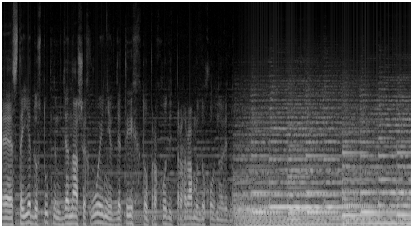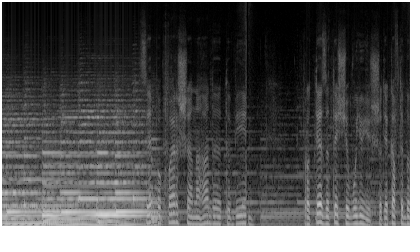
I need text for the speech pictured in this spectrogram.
Е, Стає доступним для наших воїнів, для тих, хто проходить програму духовного відновлення. Це, по-перше, нагадує тобі про те, за те, що воюєш, що яка в тебе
